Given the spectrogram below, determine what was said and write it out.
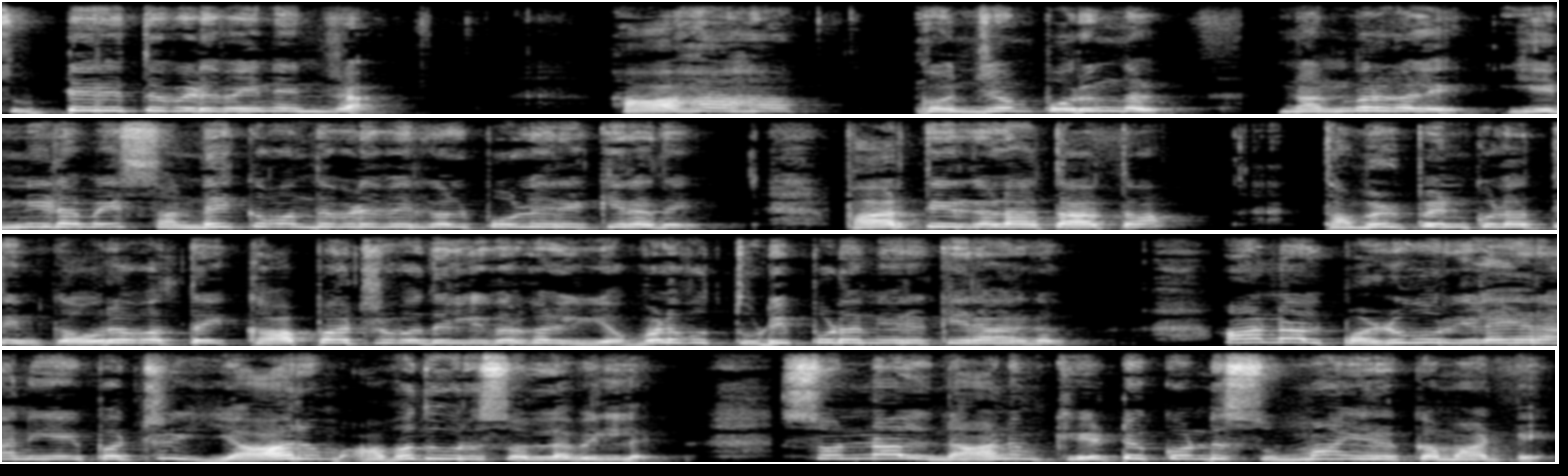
சுட்டெரித்து விடுவேன் என்றார் ஆஹாஹா கொஞ்சம் பொறுங்கள். நண்பர்களே என்னிடமே சண்டைக்கு வந்து விடுவீர்கள் போல் இருக்கிறதே. பார்த்தீர்களா தாத்தா? தமிழ் பெண் குலத்தின் கௌரவத்தை காப்பாற்றுவதில் இவர்கள் எவ்வளவு துடிப்புடன் இருக்கிறார்கள். ஆனால் பழுவூர் இளையராணியை பற்றி யாரும் அவதூறு சொல்லவில்லை. சொன்னால் நானும் கேட்டுக்கொண்டு சும்மா இருக்க மாட்டேன்.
